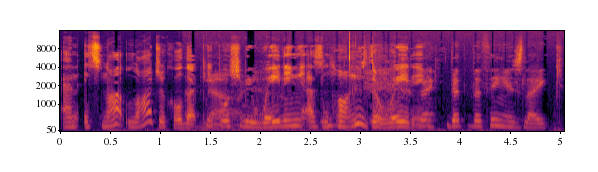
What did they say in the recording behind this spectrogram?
And it's not logical that people No, should be yeah. waiting as long as they're waiting. Like, the, the thing is like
